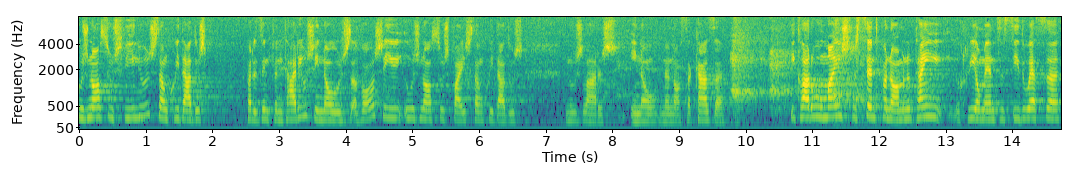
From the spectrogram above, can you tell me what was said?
Os nossos filhos são cuidados para os infantários e não os avós, e os nossos pais são cuidados nos lares e não na nossa casa. E claro, o mais recente fenómeno tem realmente sido essa,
